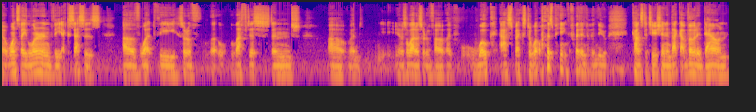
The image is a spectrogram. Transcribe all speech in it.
uh, once they learned the excesses of what the sort of uh, leftist and, uh, and you know, there's a lot of sort of uh, like woke aspects to what was being put into the new constitution, and that got voted down,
